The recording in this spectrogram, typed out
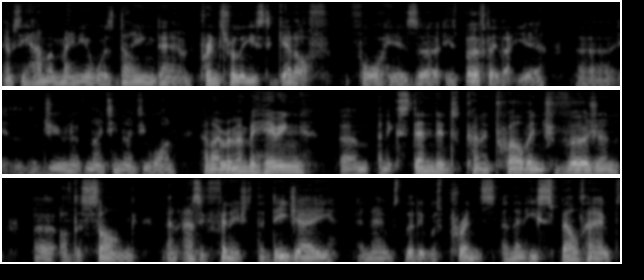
MC Hammer mania was dying down, Prince released Get Off for his uh, his birthday that year, uh, the June of 1991, and I remember hearing um, an extended kind of 12 inch version uh, of the song, and as it finished, the DJ announced that it was Prince, and then he spelt out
